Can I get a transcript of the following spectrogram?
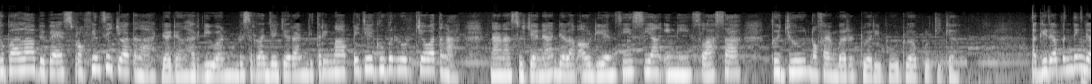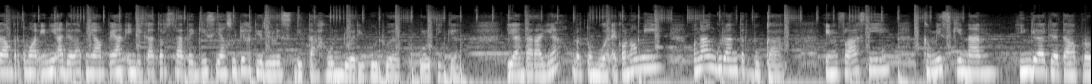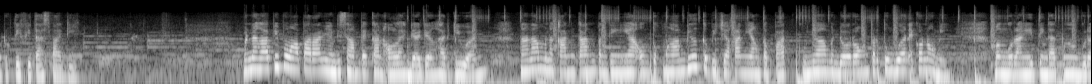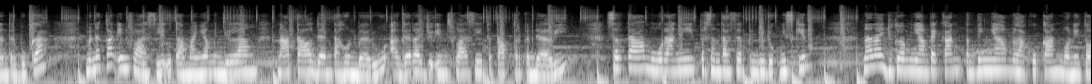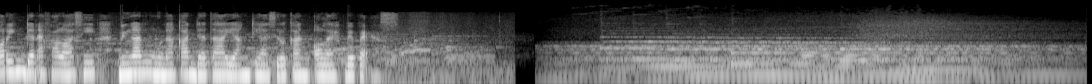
Kepala BPS Provinsi Jawa Tengah, Dadang Hardiwan, beserta jajaran diterima PJ Gubernur Jawa Tengah, Nana Sujana dalam audiensi siang ini, Selasa, 7 November 2023. Agenda penting dalam pertemuan ini adalah penyampaian indikator strategis yang sudah dirilis di tahun 2023. Di antaranya, pertumbuhan ekonomi, pengangguran terbuka, inflasi, kemiskinan, hingga data produktivitas padi. Menanggapi pemaparan yang disampaikan oleh Dadang Hardiwan, Nana menekankan pentingnya untuk mengambil kebijakan yang tepat guna mendorong pertumbuhan ekonomi, mengurangi tingkat pengangguran terbuka, menekan inflasi utamanya menjelang Natal dan Tahun Baru agar laju inflasi tetap terkendali, serta mengurangi persentase penduduk miskin. Nana juga menyampaikan pentingnya melakukan monitoring dan evaluasi dengan menggunakan data yang dihasilkan oleh BPS.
